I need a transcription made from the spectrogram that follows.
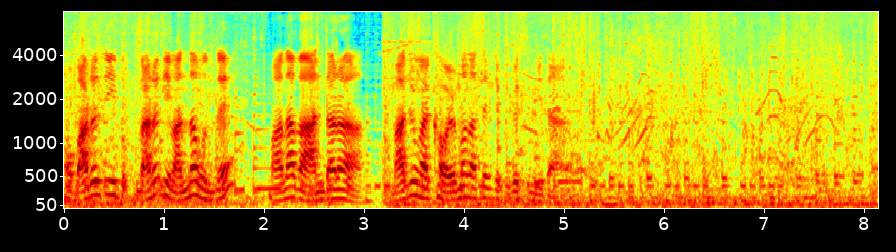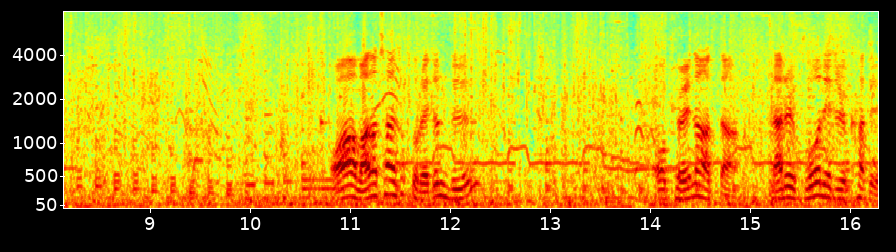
어 마르디 마르디 맞나 본데? 만화가 안 달아. 마중 알카 얼마나 센지 보겠습니다. 와 만화 차는 속도 레전드? 어 별 나왔다. 나를 구원해줄 카드.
